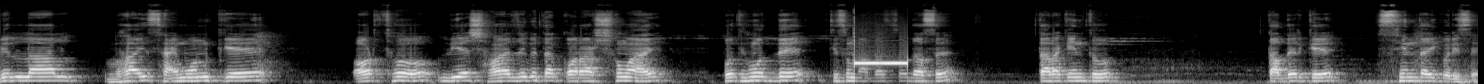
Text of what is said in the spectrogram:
বিল্লাল ভাই সাইমনকে অর্থ দিয়ে সহযোগিতা করার সময় প্রতিমধ্যে কিছু মাদাসদ আছে। তারা কিন্তু তাদেরকে ছিনতাই করেছে।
